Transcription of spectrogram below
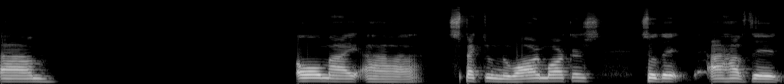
um, all my uh, Spectrum Noir markers. So that I have the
